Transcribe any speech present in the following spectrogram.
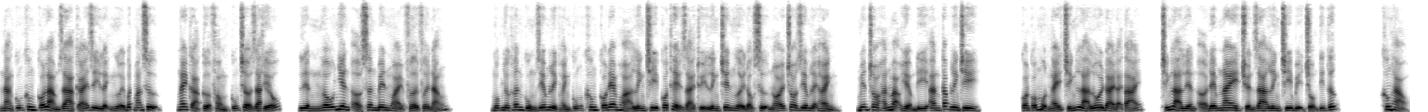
nàng cũng không có làm ra cái gì lệnh người bất mãn sự, ngay cả cửa phòng cũng trở ra thiếu, liền ngẫu nhiên ở sân bên ngoài phơi phơi nắng. Một Nhược Hân cùng Diêm Lịch Hành cũng không có đem hỏa linh chi có thể giải thủy linh trên người độc sự nói cho Diêm Lệ Hành, miễn cho hắn mạo hiểm đi ăn cắp linh chi. Còn có một ngày chính là lôi đài đại tái, chính là liền ở đêm nay truyền ra linh chi bị trộm tin tức. Không hảo,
